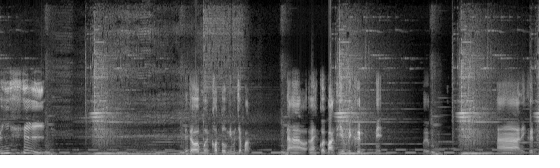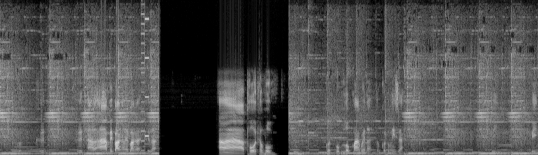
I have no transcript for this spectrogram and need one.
นี่นี่แต่ว่าเหมือนคอตูมนี่มันจะบั๊กนะไหมกดบางทีมันไม่ขึ้น นี่ปึ๊บ อ่า นี่ขึ้น กดขึ้น ขึ้น อ่าอ่าไม่บังไม่บังขึ้นละ อ่า โทษครับผม กดปุ่มลบมากไปหน่อย ต้องกดตรงนี้สินะปิง ปิง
